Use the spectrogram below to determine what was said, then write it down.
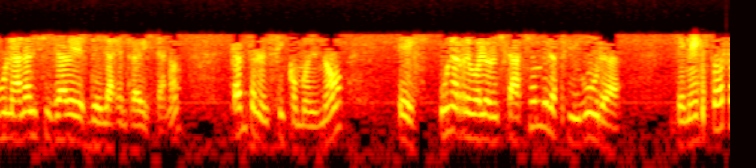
es un análisis ya de, de las entrevistas, ¿no? Tanto en el sí como el no, es una revalorización de la figura de Néstor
